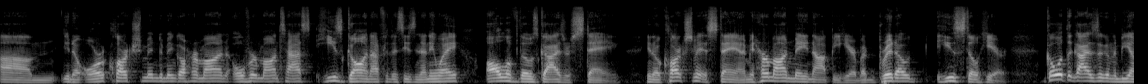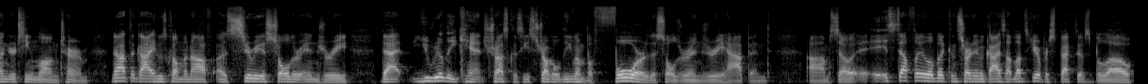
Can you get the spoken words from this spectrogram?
um, you know, or Clarke Schmidt, Domingo Germán over Montas. He's gone after the season anyway. All of those guys are staying. You know, Clarke Schmidt is staying. I mean, Germán may not be here, but Brito, he's still here. Go with the guys that are going to be on your team long term, not the guy who's coming off a serious shoulder injury that you really can't trust because he struggled even before the shoulder injury happened. Um, so it's definitely a little bit concerning. But guys, I'd love to hear perspectives below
